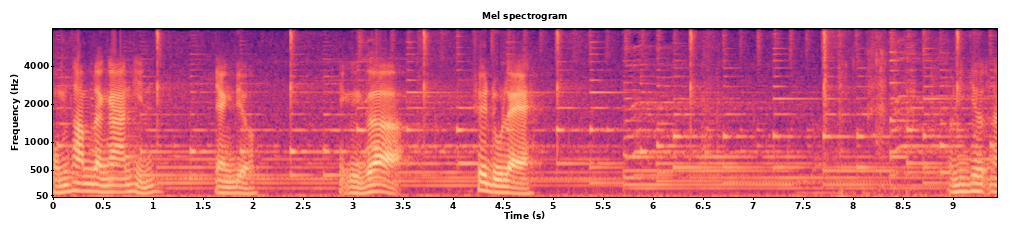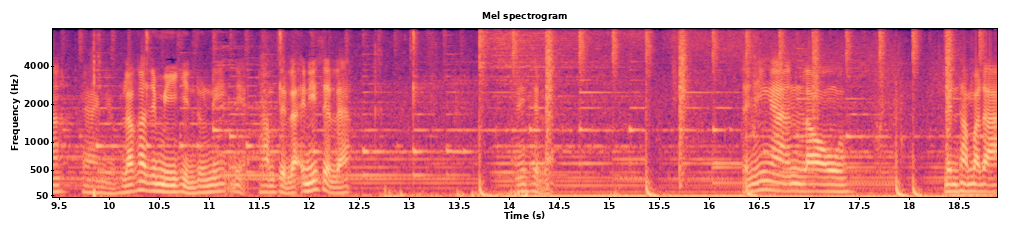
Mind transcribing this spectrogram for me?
ผมทำแต่งานหินอย่างเดียว อย่างอื่นก็ช่วยดูแลอันนี้เยอะนะแพงอยู่ แล้วก็จะมีหินตรงนี้เนี่ยทำเสร็จแล้วอันนี้เสร็จแล้วอันนี้เสร็จแล้ว แต่นี่งานเราเป็นธรรมดา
